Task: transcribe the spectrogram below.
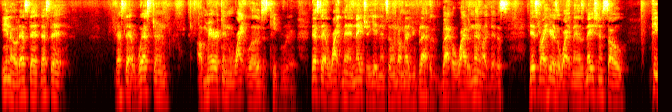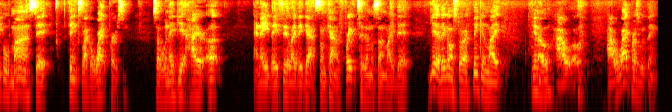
You know, that's that that's that that's that Western American white. Well, just keep it real. That's that white man nature getting into them. Don't matter if you black or black or white or nothing like that. This this right here is a white man's nation. So people mindset thinks like a white person. So when they get higher up and they they feel like they got some kind of freight to them or something like that, yeah, they're gonna start thinking like, you know, how how a white person would think.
